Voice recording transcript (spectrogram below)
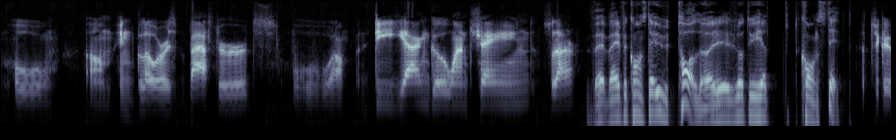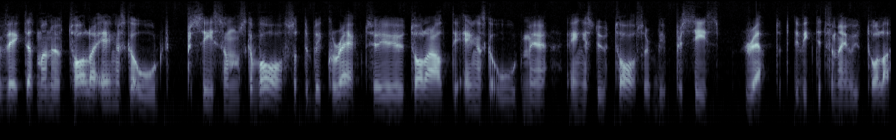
Och um, Inglourious Bastards. Och uh, Django Unchained. Sådär. V vad är det för konstiga uttal du hör? Det låter ju helt konstigt. Jag tycker det är viktigt att man uttalar engelska ord precis som de ska vara så att det blir korrekt. Så jag uttalar alltid engelska ord med engelskt uttal så det blir precis rätt. Det är viktigt för mig att uttala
